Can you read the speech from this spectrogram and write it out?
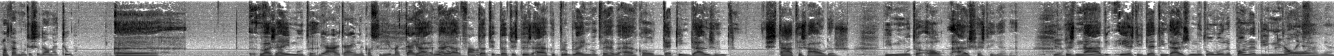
Want waar moeten ze dan naartoe? Eh, waar ze heen moeten. Ja, uiteindelijk, als ze hier maar tijdelijk Ja, worden nou ja, opgevangen. dat, dat is dus eigenlijk het probleem. Want we hebben eigenlijk al 13.000 statushouders. Die moeten al huisvesting hebben. Ja. Dus na die, eerst die 13.000 moeten onder de pannen. Die nu al, eh, ja.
